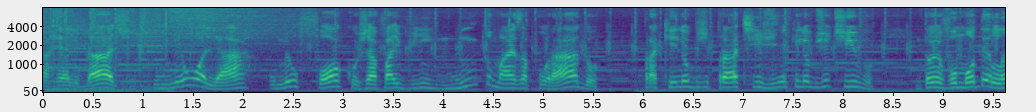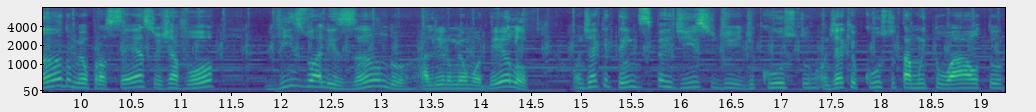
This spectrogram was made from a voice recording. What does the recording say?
a realidade, o meu olhar, o meu foco já vai vir muito mais apurado para atingir aquele objetivo. Então eu vou modelando o meu processo, já vou visualizando ali no meu modelo onde é que tem desperdício de, de custo, onde é que o custo está muito alto,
